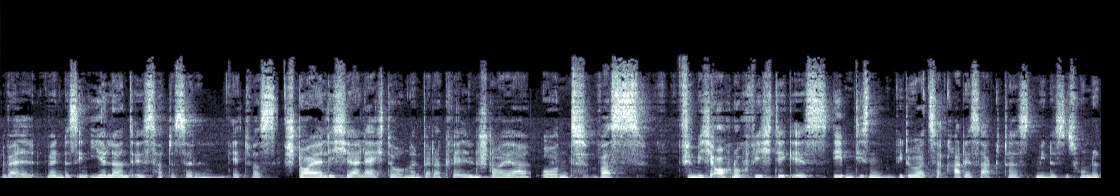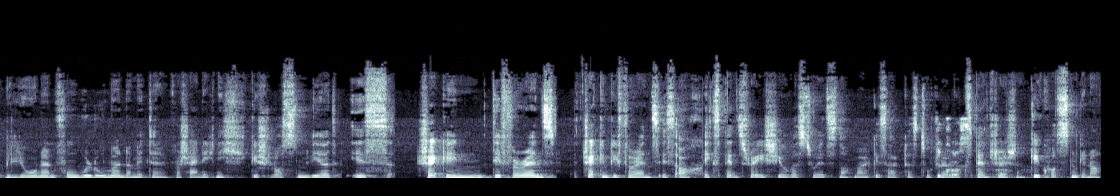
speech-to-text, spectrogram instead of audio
weil wenn das in Irland ist, hat das dann etwas steuerliche Erleichterungen bei der Quellensteuer. Und was für mich auch noch wichtig ist, neben diesen, wie du jetzt gerade gesagt hast, mindestens 100 Millionen Fondsvolumen, damit er wahrscheinlich nicht geschlossen wird, ist Tracking Difference. Tracking Difference ist auch Expense Ratio, was du jetzt nochmal gesagt hast. Total Expense Ratio. Die Kosten, genau.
